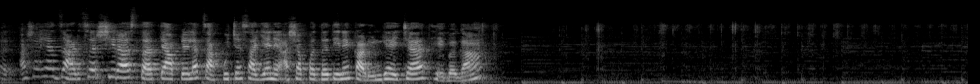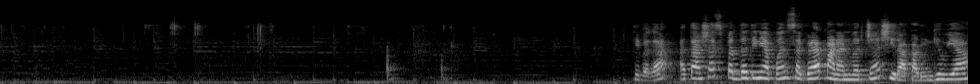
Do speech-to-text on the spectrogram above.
तर अशा ह्या जाडसर शिरा असतात त्या आपल्याला चाकूच्या साह्याने अशा पद्धतीने काढून घ्यायच्या हे बघा. हे बघा. आता अशाच पद्धतीने आपण सगळ्या पानांवरच्या शिरा काढून घेऊया.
